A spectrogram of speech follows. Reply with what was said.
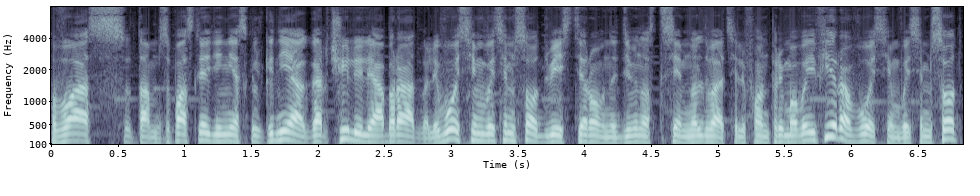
вас там за последние несколько дней огорчили или обрадовали. 8 800 200 ровно 9702, телефон прямого эфира, 8 800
